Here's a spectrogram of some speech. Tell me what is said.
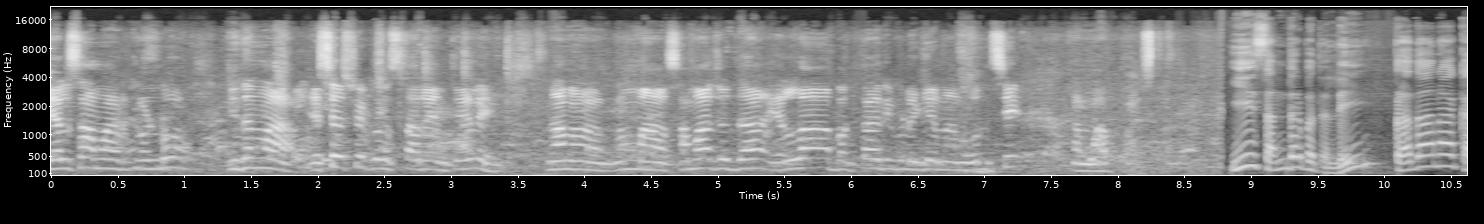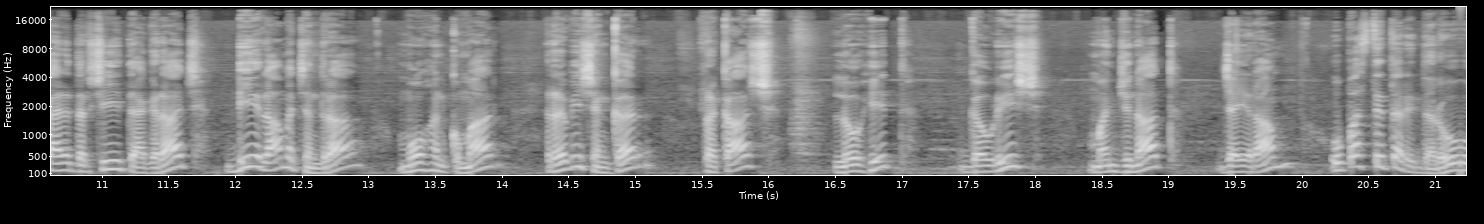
ಕೆಲಸ ಮಾಡಿಕೊಂಡು ಇದನ್ನು ಯಶಸ್ವಿಗೊಳಿಸ್ತಾರೆ ಅಂತೇಳಿ ನಾನು ನಮ್ಮ ಸಮಾಜದ ಎಲ್ಲ ಭಕ್ತಾದಿಗಳಿಗೆ ನಾನು ಹೊಲಿಸಿ ಮಾತನಾಡಿಸ್ತೇನೆ ಈ ಸಂದರ್ಭದಲ್ಲಿ ಪ್ರಧಾನ ಕಾರ್ಯದರ್ಶಿ ತ್ಯಾಗರಾಜ್ ಡಿ ರಾಮಚಂದ್ರ ಮೋಹನ್ ಕುಮಾರ್ ರವಿಶಂಕರ್ ಪ್ರಕಾಶ್ ಲೋಹಿತ್ ಗೌರೀಶ್ ಮಂಜುನಾಥ್ ಜಯರಾಮ್ ಉಪಸ್ಥಿತರಿದ್ದರು.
